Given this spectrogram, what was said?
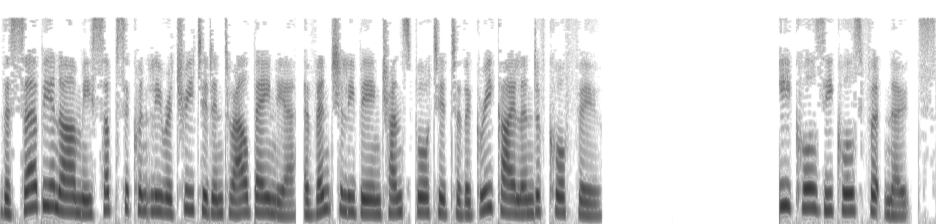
The Serbian army subsequently retreated into Albania, eventually being transported to the Greek island of Corfu. Footnotes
